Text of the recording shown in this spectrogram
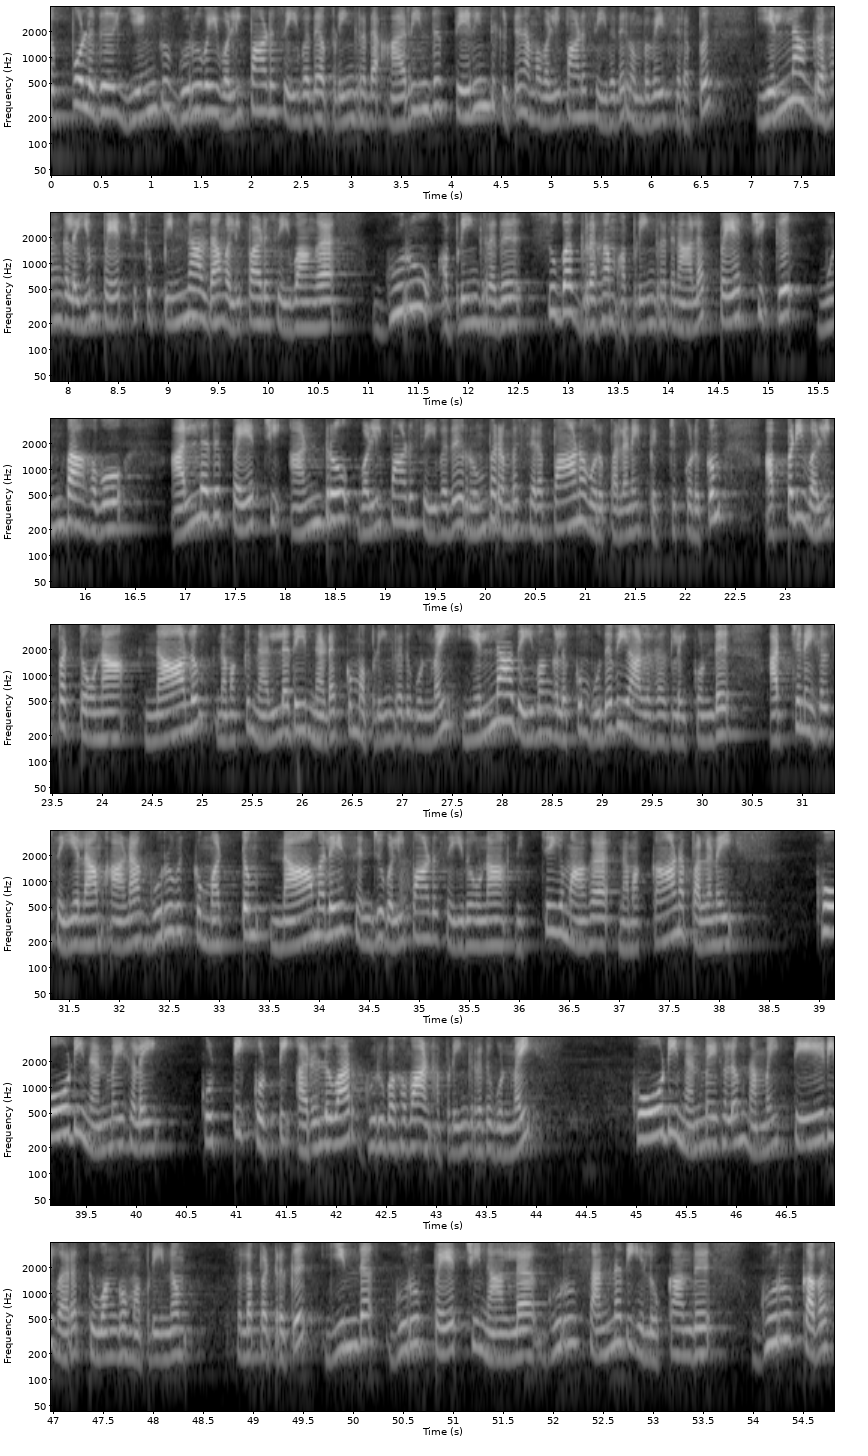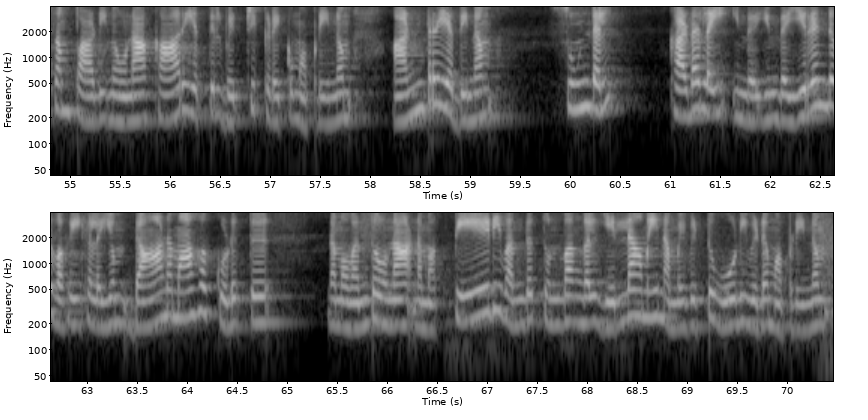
எப்பொழுது எங்கு குருவை வழிபாடு செய்வது அப்படிங்கிறத அறிந்து தெரிந்துக்கிட்டு நம்ம வழிபாடு செய்வது ரொம்பவே சிறப்பு. எல்லா கிரகங்களையும் பெயர்ச்சிக்கு பின்னால் தான் வழிபாடு செய்வாங்க. குரு அப்படிங்கிறது சுப கிரகம் அப்படிங்கிறதுனால பெயர்ச்சிக்கு முன்பாகவோ அல்லது பெயர்ச்சி அன்றோ வழிபாடு செய்வது ரொம்ப ரொம்ப சிறப்பான ஒரு பலனை பெற்றுக் கொடுக்கும். அப்படி வழிபட்டோன்னா நாளும் நமக்கு நல்லதே நடக்கும் அப்படிங்கிறது உண்மை. எல்லா தெய்வங்களுக்கும் உதவியாளர்களை கொண்டு அர்ச்சனைகள் செய்யலாம். ஆனால் குருவுக்கு மட்டும் நாமளே சென்று வழிபாடு செய்தோன்னா நிச்சயமாக நமக்கான பலனை கோடி நன்மைகளை கொட்டி கொட்டி அருளுவார் குரு பகவான் அப்படிங்கிறது உண்மை. கோடி நன்மைகளும் நம்மை தேடி வர துவங்கும் அப்படின்னும் சொல்லப்பட்டிருக்கு. இந்த குரு பெயர்ச்சி நாளில் குரு சன்னதியில் உட்காந்து குரு கவசம் பாடினோன்னா காரியத்தில் வெற்றி கிடைக்கும் அப்படின்னும் அன்றைய தினம் சுண்டல் கடலை இந்த இந்த இரண்டு வகைகளையும் தானமாக கொடுத்து நம்ம வந்தோன்னா நம்ம தேடி வந்த துன்பங்கள் எல்லாமே நம்மை விட்டு ஓடிவிடும் அப்படின்னும்.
